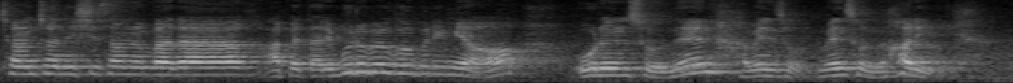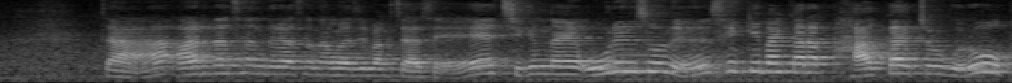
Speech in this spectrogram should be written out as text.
천천히 시선은 바닥, 앞에 다리 무릎을 구부리며 오른손은 왼손, 왼손은 허리. 자, 아르다 찬드라사나 마지막 자세. 지금 나의 오른손은 새끼발가락 바깥쪽으로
